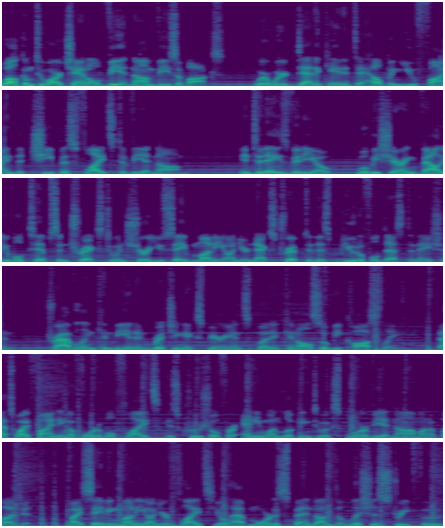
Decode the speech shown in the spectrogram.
Welcome to our channel Vietnam Visa Box, where we're dedicated to helping you find the cheapest flights to Vietnam. In today's video, we'll be sharing valuable tips and tricks to ensure you save money on your next trip to this beautiful destination. Traveling can be an enriching experience, but it can also be costly. That's why finding affordable flights is crucial for anyone looking to explore Vietnam on a budget. By saving money on your flights you'll have more to spend on delicious street food,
